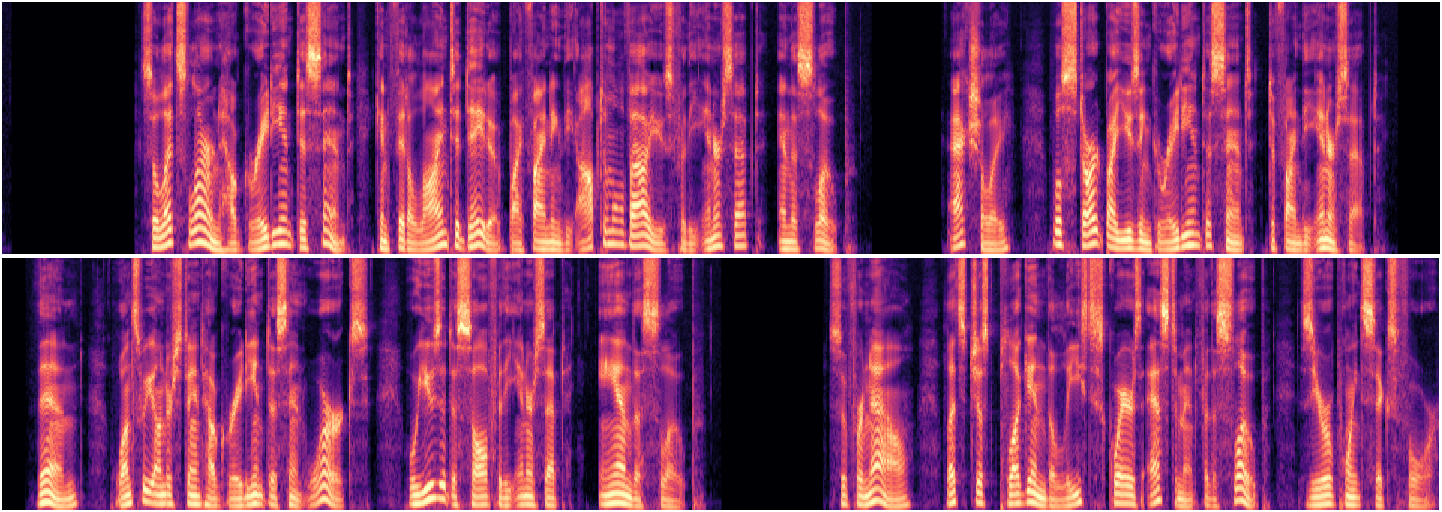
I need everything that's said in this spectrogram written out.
So let's learn how gradient descent can fit a line to data by finding the optimal values for the intercept and the slope. Actually, we'll start by using gradient descent to find the intercept. Then, once we understand how gradient descent works, we'll use it to solve for the intercept and the slope. So for now, let's just plug in the least squares estimate for the slope, 0.64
